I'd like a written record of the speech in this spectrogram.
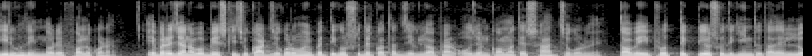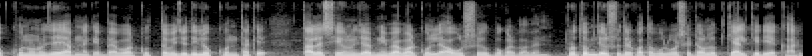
দীর্ঘদিন ধরে ফলো করা। এবারে জানাব বেশ কিছু কার্যকর হোমিওপ্যাথিক ওষুধের কথা যেগুলো আপনার ওজন কমাতে সাহায্য করবে। তবে এই প্রত্যেকটি ওষুধই কিন্তু তাদের লক্ষণ অনুযায়ী আপনাকে ব্যবহার করতে হবে। যদি লক্ষণ থাকে, তাহলে সেই অনুযায়ী আপনি ব্যবহার করলে অবশ্যই উপকার পাবেন। প্রথম যে ওষুধের কথা বলব, সেটা হলো ক্যালকেরিয়া কার্ভ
